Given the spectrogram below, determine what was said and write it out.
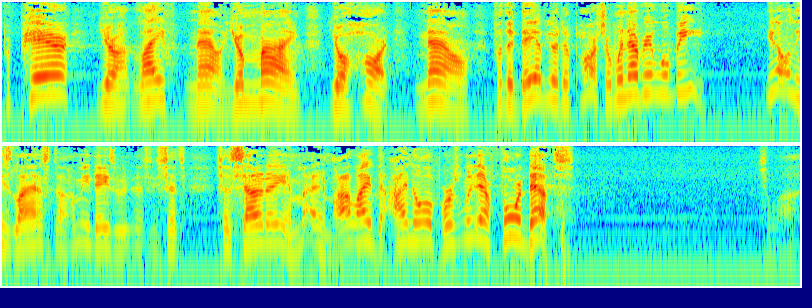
prepare your life now, your mind, your heart now for the day of your departure, whenever it will be. You know, in these last, uh, how many days since, since Saturday in my, in my life that I know of personally, there are four deaths It's a lot.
